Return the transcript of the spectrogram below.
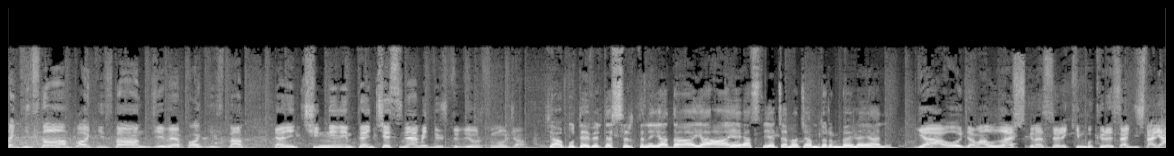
Pakistan, Pakistan, cive Pakistan. Yani Çinli'nin pençesine mi düştü diyorsun hocam? Ya bu devirde sırtını ya dağa ya A'ya yaslayacaksın hocam durum böyle yani. Ya hocam Allah aşkına söyle kim bu küresel güçler ya?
